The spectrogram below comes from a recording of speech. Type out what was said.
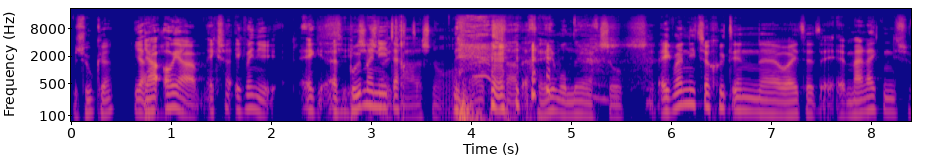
Zoeken? Ja. Ja, oh ja. Ik, zou, ik weet niet. Ik, het boeit mij niet echt. snel. Het staat echt helemaal nergens op. Ik ben niet zo goed in, eh, hoe heet het? eh, Mij lijkt het niet zo...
